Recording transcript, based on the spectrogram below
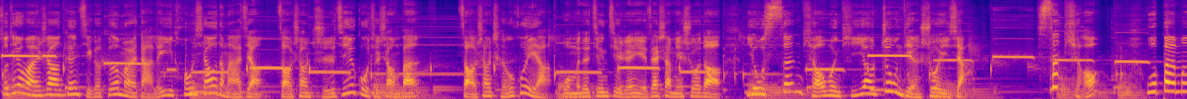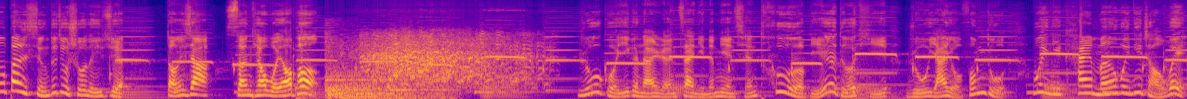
昨天晚上跟几个哥们儿打了一通宵的麻将，早上直接过去上班。早上晨会呀，我们的经纪人也在上面说到，有三条问题要重点说一下。三条，我半梦半醒的就说了一句。等一下，三条我要碰。如果一个男人在你的面前特别得体、儒雅有风度，为你开门、为你找位，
